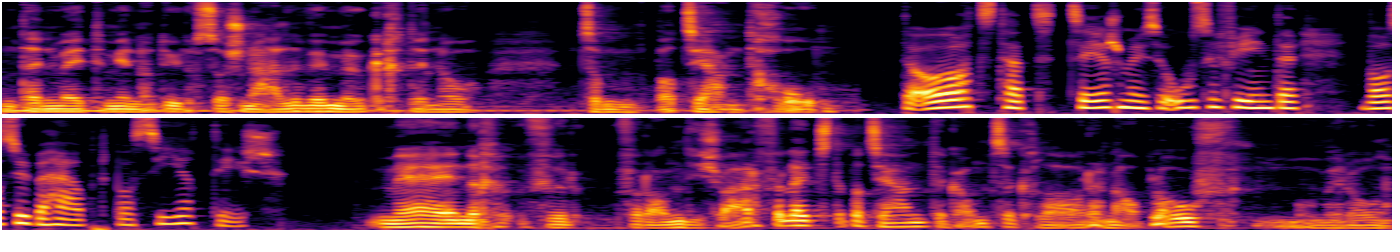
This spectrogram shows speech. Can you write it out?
Und dann werden wir natürlich so schnell wie möglich dann noch zum Patienten kommen. Der Arzt hat zuerst herausfinden was überhaupt passiert ist. Wir haben für vor allem die schwer verletzten Patienten einen ganz klaren Ablauf, den wir auch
